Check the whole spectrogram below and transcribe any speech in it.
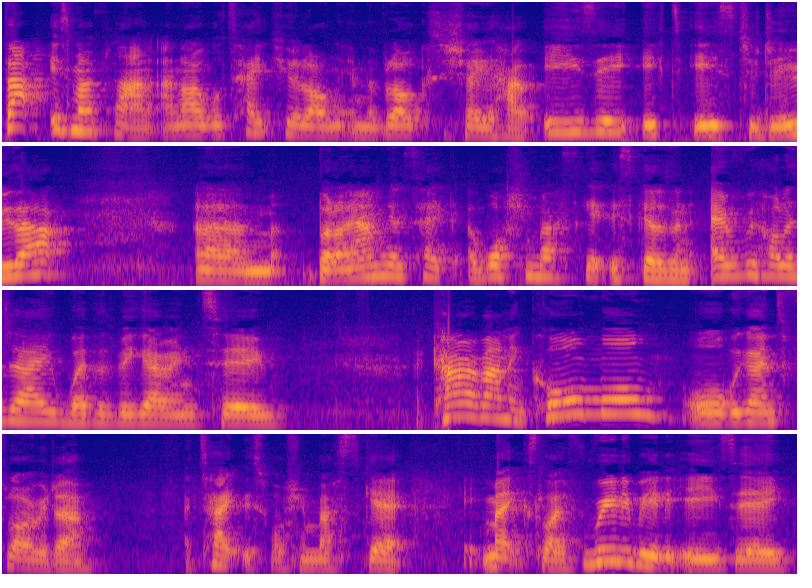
that is my plan and I will take you along in the vlog to show you how easy it is to do that. Um, but I am going to take a washing basket. This goes on every holiday, whether we're going to a caravan in Cornwall or we're going to Florida. I take this washing basket. It makes life really, really easy.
